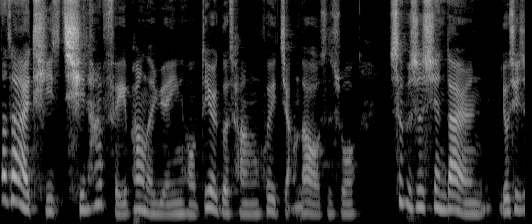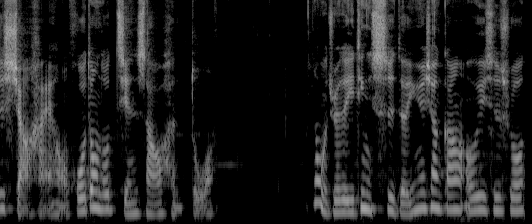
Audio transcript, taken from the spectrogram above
那再来提其他肥胖的原因哈，第二个常会讲到是说，是不是现代人尤其是小孩哈，活动都减少很多？那我觉得一定是的，因为像刚刚欧医师说，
